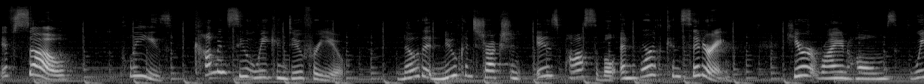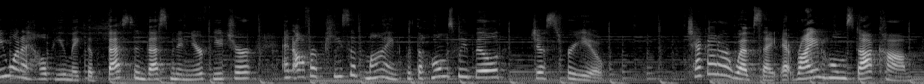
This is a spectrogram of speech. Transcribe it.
If so, please come and see what we can do for you. Know that new construction is possible and worth considering. Here at Ryan Homes, we want to help you make the best investment in your future and offer peace of mind with the homes we build just for you. Check out our website at ryanhomes.com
